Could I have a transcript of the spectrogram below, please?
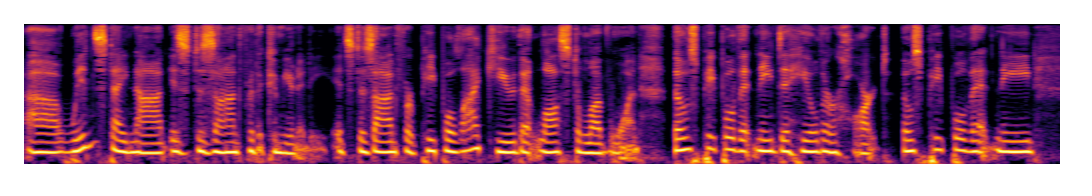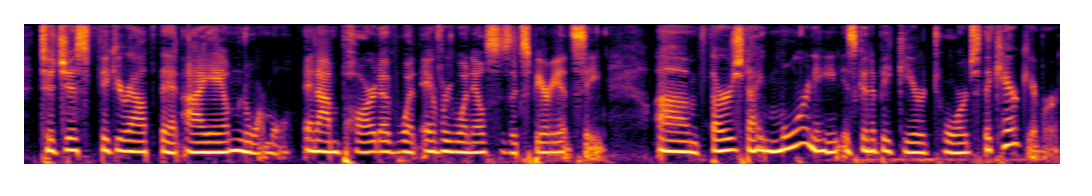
uh, Wednesday night is designed for the community. It's designed for people like you that lost a loved one, those people that need to heal their heart, those people that need to just figure out that I am normal and I'm part of what everyone else is experiencing. Um, Thursday morning is going to be geared towards the caregiver.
